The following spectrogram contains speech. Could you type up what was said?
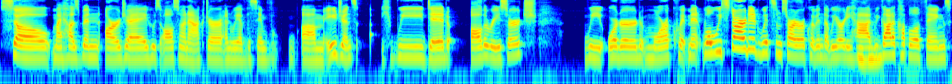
So my husband RJ, who's also an actor, and we have the same um, agents. We did all the research. We ordered more equipment. Well, we started with some starter equipment that we already had. We mm-hmm. got a couple of things.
